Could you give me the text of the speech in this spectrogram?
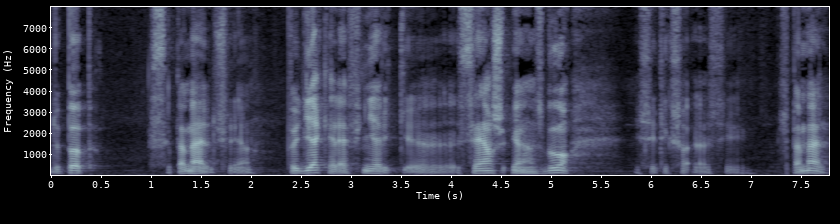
de pop. C'est pas mal. Je on peut dire qu'elle a fini avec euh, Serge et c'est c'est pas mal.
